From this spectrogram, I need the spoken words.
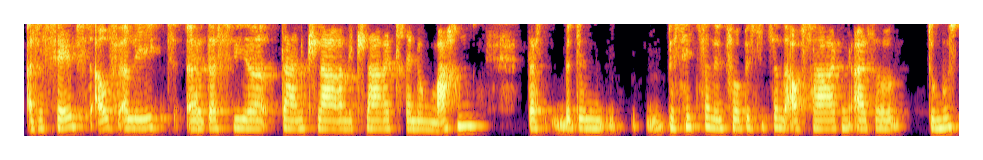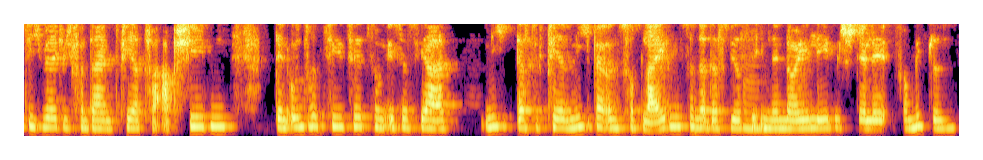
also selbst auferlegt, äh, dass wir da eine klare, eine klare Trennung machen, dass wir den Besitzern, den Vorbesitzern auch sagen, also du musst dich wirklich von deinem Pferd verabschieden, denn unsere Zielsetzung ist es ja nicht, dass die Pferde nicht bei uns verbleiben, sondern dass wir sie mhm. in eine neue Lebensstelle vermitteln.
